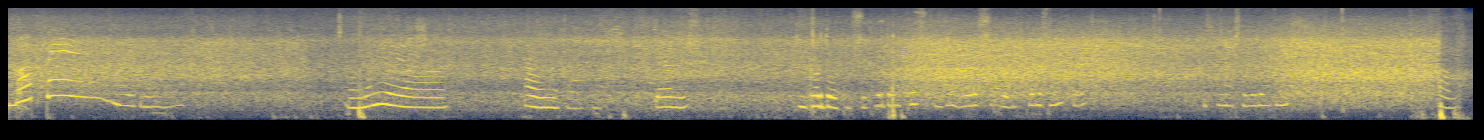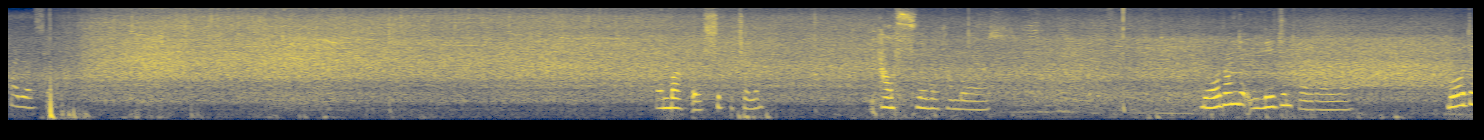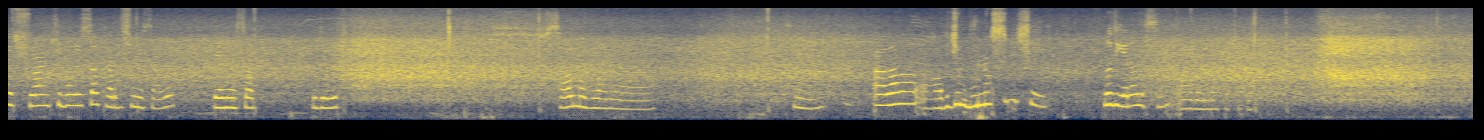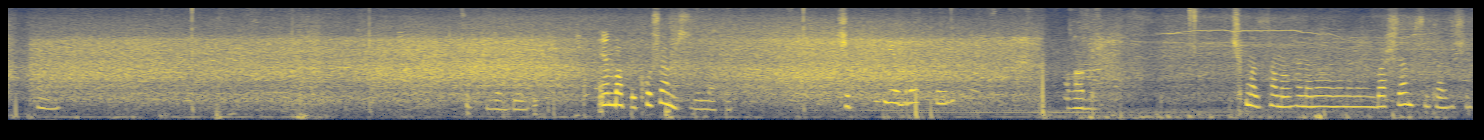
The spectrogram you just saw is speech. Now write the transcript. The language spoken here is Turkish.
Mbappe! Oynamıyor ya. Ha oynuyor tamam. Gelmiş. Yukarı doğru koş. Yukarı doğru koş. Bizim orası Robert Carlos ne yapıyor? İlk maçta böyle yapmaz. Tamam. Hadi başlayalım. Mbappe şık bir çalım. Of ne bakan boyar. Bu adamda legend var galiba. Bu arada şu anki bu hesap kardeşim hesabı. Benim hesap bu değil. Salmadılar ya. Tamam. Al al al. Abicim bu nasıl bir şey? Rüdiger alırsın. Abi Mbappe çok iyi. Tamam. Çok güzel gördük. Mbappe koşar mısın Mbappe? Çık diye bırak beni. Abi. Çıkmadı tamam hemen hemen hemen hemen. Başlar mısın kardeşim?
